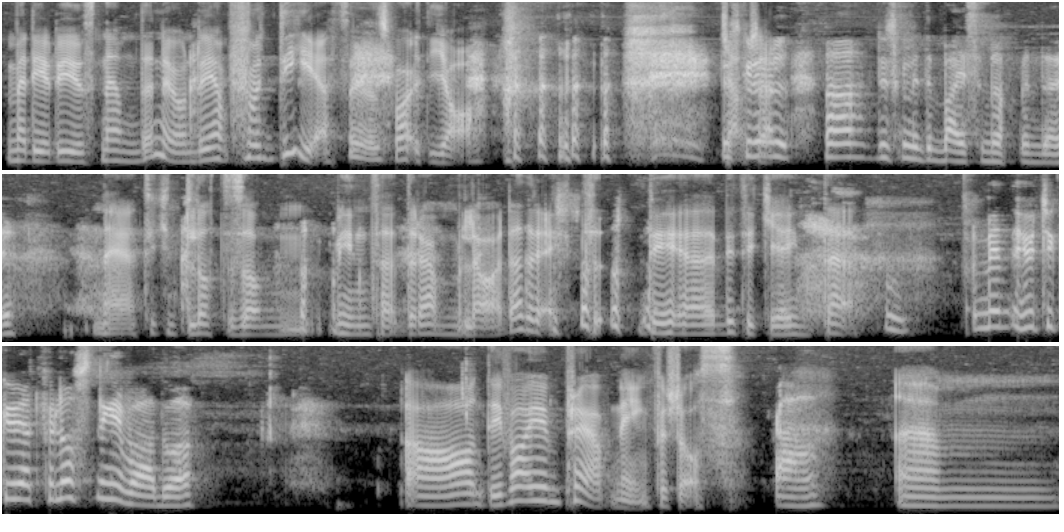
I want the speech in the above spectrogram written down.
med det du just nämnde nu, om du jämför med det så är svaret ja. du, skulle, ja, du skulle inte bajsa med öppen dörr? Nej, jag tycker inte det låter som min så här, drömlördag direkt. Det, det tycker jag inte. Men hur tycker du att förlossningen var då? Ja, det var ju en prövning förstås. Ja. Um,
